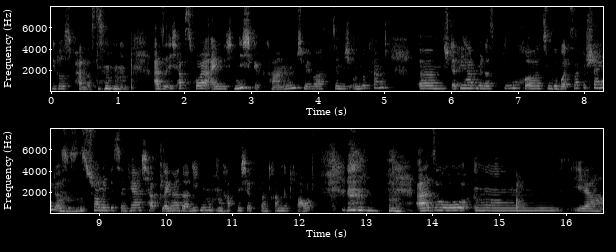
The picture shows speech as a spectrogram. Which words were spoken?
wie du es fandest. Also ich habe es vorher eigentlich nicht gekannt. Mir war es ziemlich unbekannt. Ähm, Steffi hat mir das Buch äh, zum Geburtstag geschenkt. Also mhm. es ist schon ein bisschen her. Ich habe es länger da liegen und habe mich jetzt dann dran getraut. mhm. Also ähm, ja,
